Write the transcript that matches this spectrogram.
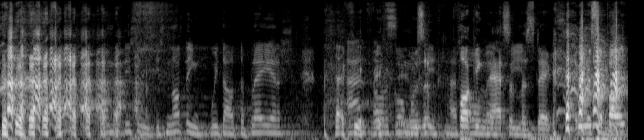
competition is nothing without the players. and our It was a fucking massive been. mistake. He was supposed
